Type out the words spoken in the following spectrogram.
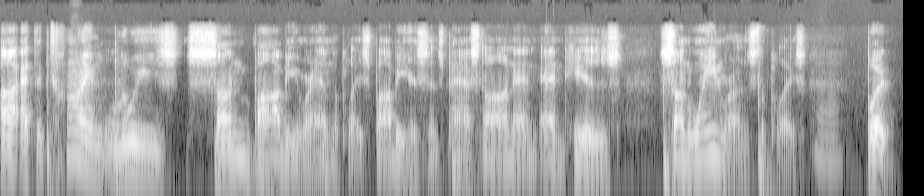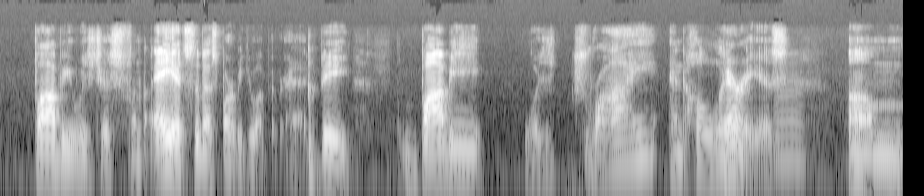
Uh, at the time, Louie's son Bobby ran the place. Bobby has since passed on, and and his son Wayne runs the place. Mm. But Bobby was just phenomenal. A, it's the best barbecue I've ever had. B, Bobby was dry and hilarious. Mm. Um,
